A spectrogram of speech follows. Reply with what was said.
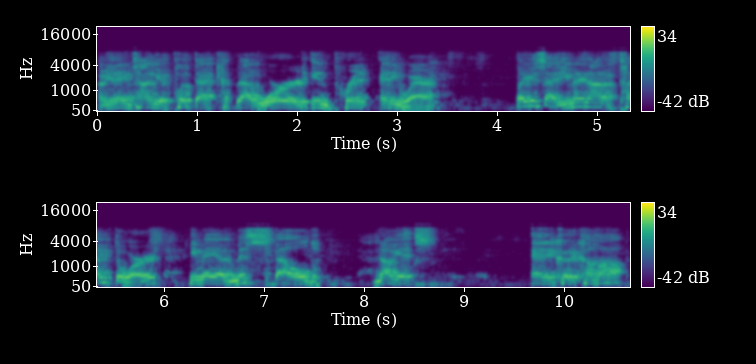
I mean, anytime you put that that word in print anywhere, like I said, he may not have typed the word, he may have misspelled nuggets, and it could have come up,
